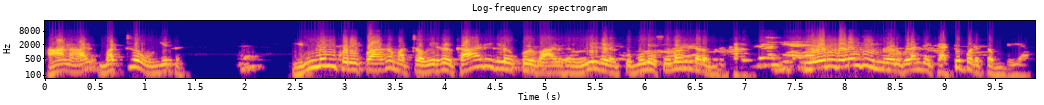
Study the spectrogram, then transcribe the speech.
ஆனால் மற்ற உயிர்கள் இன்னும் குறிப்பாக மற்ற உயிர்கள் காடுகளுக்குள் வாழ்கிற உயிர்களுக்கு முழு சுதந்திரம் இருக்கிறது. ஒரு விலங்கு இன்னொரு விலங்கை கட்டுப்படுத்த முடியாது.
